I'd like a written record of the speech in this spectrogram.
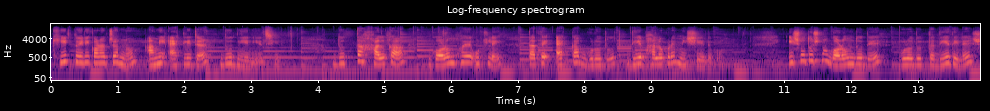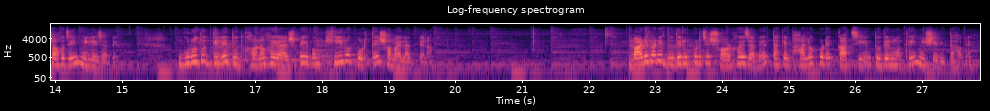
ক্ষীর তৈরি করার জন্য আমি এক লিটার দুধ নিয়ে নিয়েছি। দুধটা হালকা গরম হয়ে উঠলে তাতে এক কাপ গুঁড়ো দুধ দিয়ে ভালো করে মিশিয়ে দেবো। ঈষদুষ্ণ গরম দুধে গুঁড়ো দুধটা দিয়ে দিলে সহজেই মিলে যাবে। গুঁড়ো দুধ দিলে দুধ ঘন হয়ে আসবে এবং ক্ষীরও করতে সময় লাগবে না। বারে বারে দুধের উপর যে সর হয়ে যাবে, তাকে ভালো করে কাচিয়ে দুধের মধ্যেই মিশিয়ে দিতে হবে।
